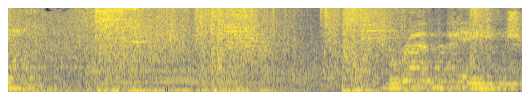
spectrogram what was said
Has. Rampage.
